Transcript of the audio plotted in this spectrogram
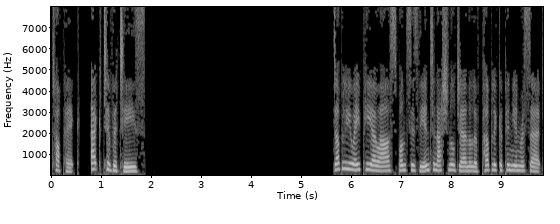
Topic: Activities WAPOR sponsors the International Journal of Public Opinion Research,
